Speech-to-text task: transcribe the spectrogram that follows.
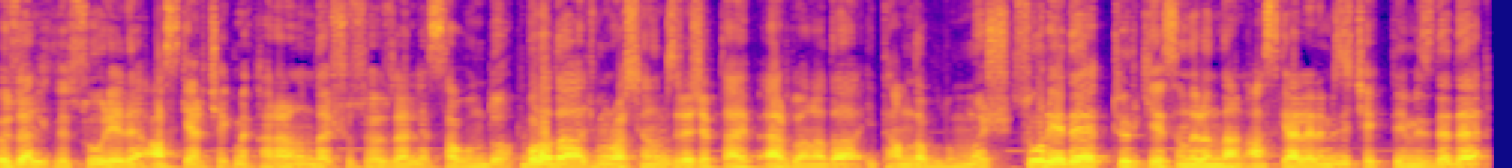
özellikle Suriye'de asker çekme kararını da şu sözlerle savundu. Burada Cumhurbaşkanımız Recep Tayyip Erdoğan'a da ithamda bulunmuş. Suriye'de Türkiye sınırından askerlerimizi çektiğimizde de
